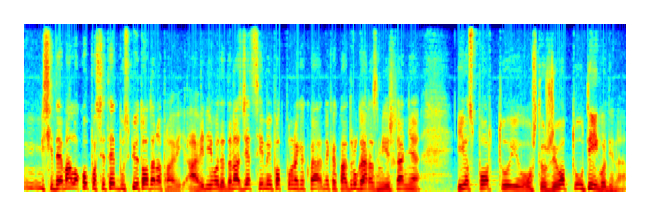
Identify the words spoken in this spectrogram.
mislim da je malo ko poslije tebe uspio to da napravi. A vidimo da danas djeca imaju potpuno nekakva, nekakva druga razmišljanja i o sportu i uopšte o životu u tim godinama.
